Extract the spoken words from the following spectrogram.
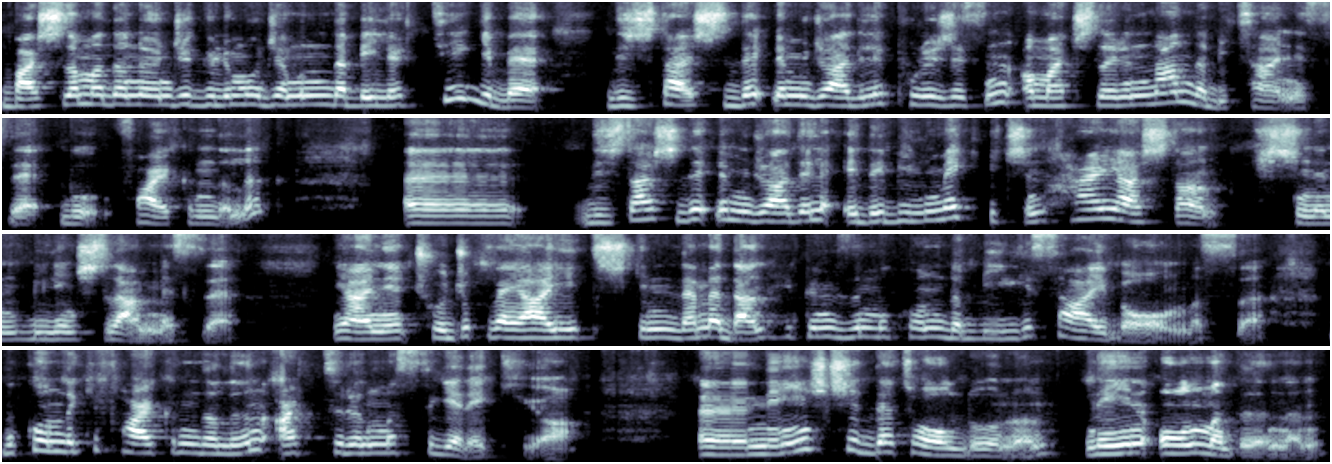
başlamadan önce Gülüm Hocam'ın da belirttiği gibi dijital şiddetle mücadele projesinin amaçlarından da bir tanesi bu farkındalık. Dijital şiddetle mücadele edebilmek için her yaştan kişinin bilinçlenmesi, yani çocuk veya yetişkin demeden hepimizin bu konuda bilgi sahibi olması, bu konudaki farkındalığın arttırılması gerekiyor. e, neyin şiddet olduğunun, neyin olmadığının,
